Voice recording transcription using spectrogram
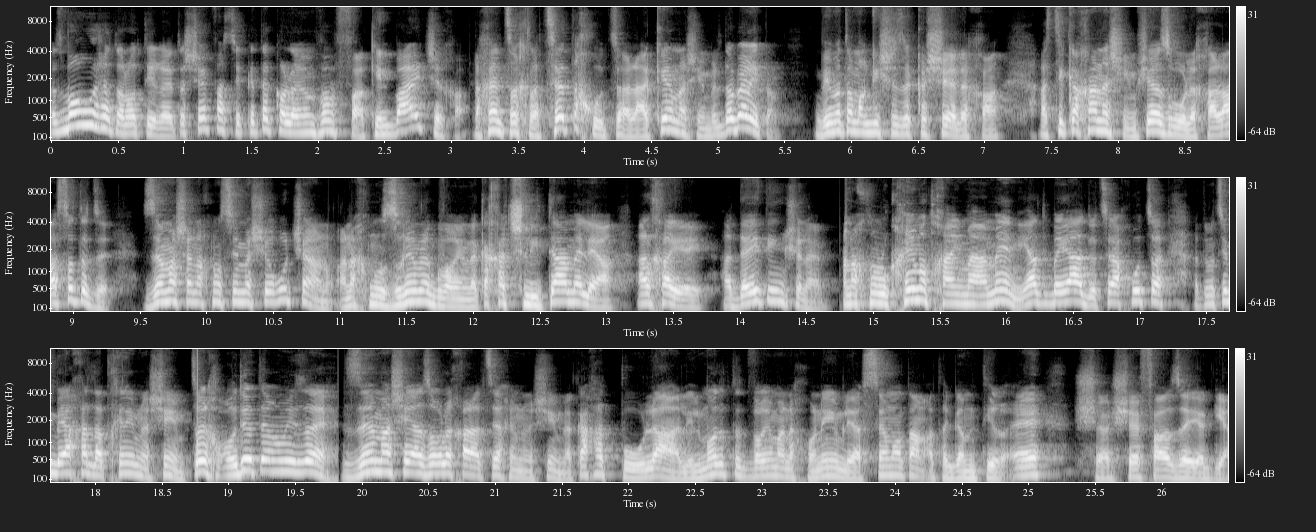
אז ברור שאתה לא תראה את השפע, כי אתה כל היום ב fucking בית שלך. לכן צריך לצאת החוצה, להכיר נשים ולדבר איתם. ואם אתה מרגיש שזה קשה לך, אז תיקח אנשים שיעזרו לך לעשות את זה. זה מה שאנחנו עושים בשירות שלנו. אנחנו עוזרים לגברים לקחת שליטה מלאה על חיי הדייטינג שלהם. אנחנו לוקחים אותך עם מאמן, יד ביד, יוצא החוצה, אתם יוצאים ביחד להתחיל עם נשים. צריך עוד יותר מזה. זה מה שיעזור לך להצליח עם נשים. לקחת פעולה, ללמוד את הדברים הנכונים, ליישם אותם, אתה גם תראה שהשפע הזה יגיע.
